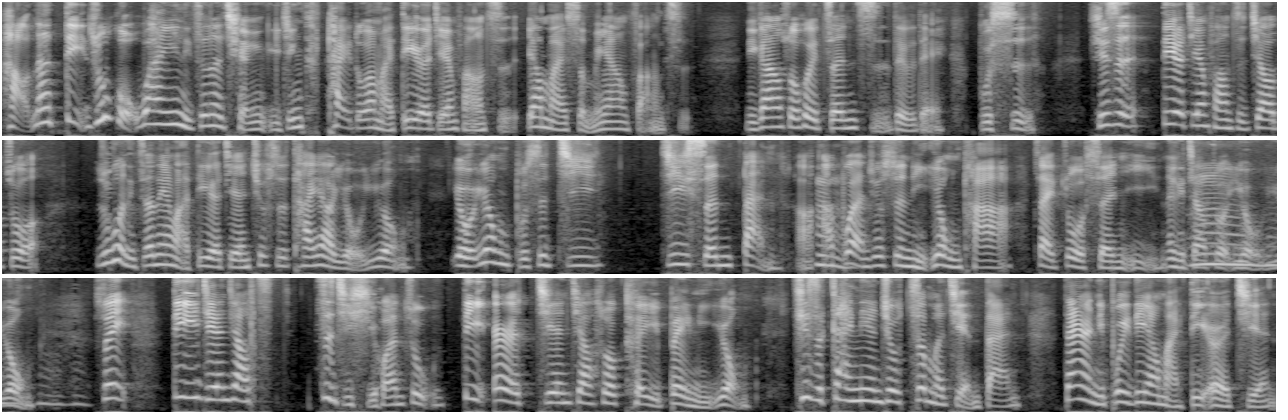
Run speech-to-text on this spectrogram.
好，那第如果万一你真的钱已经太多，要买第二间房子，要买什么样房子？你刚刚说会增值，对不对？不是，其实第二间房子叫做，如果你真的要买第二间，就是它要有用，有用不是鸡鸡生蛋啊，啊，不然就是你用它在做生意，那个叫做有用。所以第一间叫。自己喜欢住，第二间叫做可以被你用，其实概念就这么简单。当然你不一定要买第二间，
